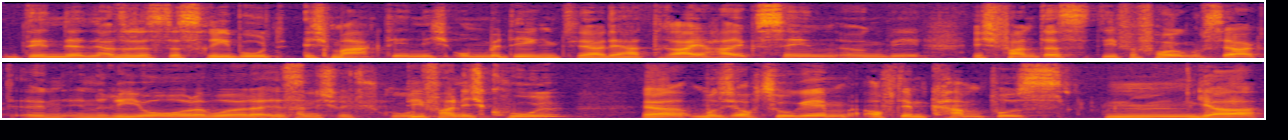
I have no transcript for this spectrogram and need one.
den, also das, das Reboot, ich mag den nicht unbedingt. Ja? Der hat drei Hulk-Szenen irgendwie. Ich fand das, die Verfolgungsjagd in, in Rio oder wo er da ist, fand ich richtig gut. die fand ich cool. Ja, muss ich auch zugeben. Auf dem Campus, mh, hm, ja,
